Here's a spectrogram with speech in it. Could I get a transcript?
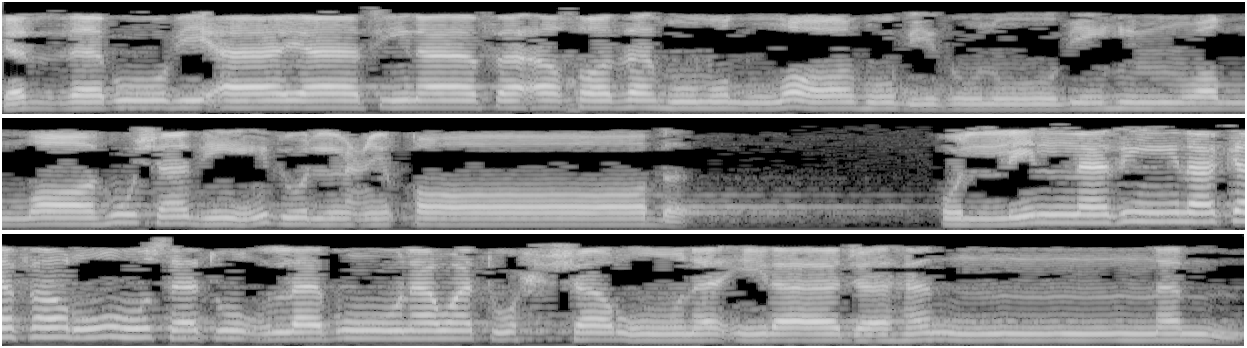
كَذَّبُوا بِآيَاتِنَا فَأَخَذَهُمُ اللَّهُ بِذُنُوبِهِمْ وَاللَّهُ شَدِيدُ الْعِقَابِ. قُل لِّلَّذِينَ كَفَرُوا سَتُغْلَبُونَ وَتُحْشَرُونَ إِلَى جَهَنَّمَ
